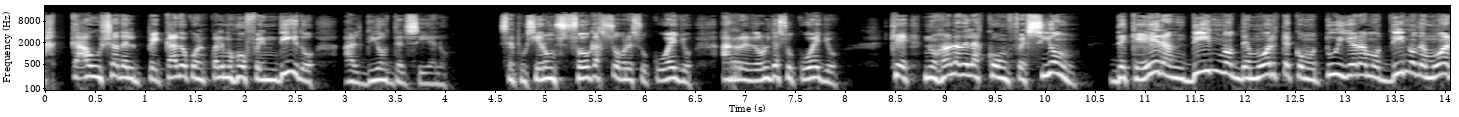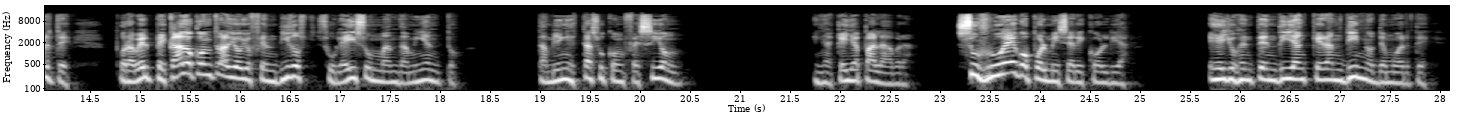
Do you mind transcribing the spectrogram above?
a causa del pecado con el cual hemos ofendido al Dios del cielo. Se pusieron sogas sobre su cuello, alrededor de su cuello, que nos habla de la confesión de que eran dignos de muerte como tú y yo éramos dignos de muerte por haber pecado contra Dios y ofendido su ley y sus mandamientos. También está su confesión en aquella palabra, su ruego por misericordia. Ellos entendían que eran dignos de muerte,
